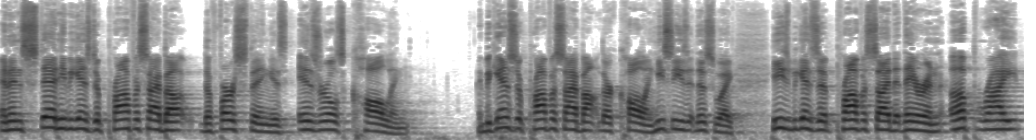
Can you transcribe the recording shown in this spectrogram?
And instead, he begins to prophesy about the first thing is Israel's calling. He begins to prophesy about their calling. He sees it this way. He begins to prophesy that they are an upright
